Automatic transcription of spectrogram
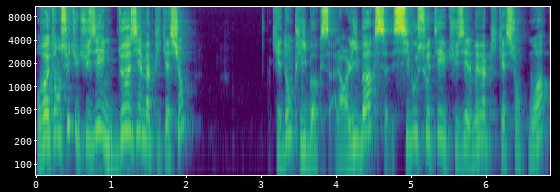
On va ensuite utiliser une deuxième application qui est donc l'e-box. Alors l'e-box, si vous souhaitez utiliser la même application que moi,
